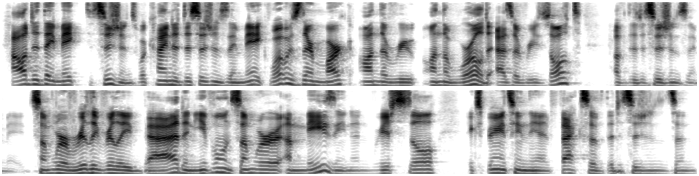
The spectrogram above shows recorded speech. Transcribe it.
how did they make decisions? What kind of decisions they make? What was their mark on the re- on the world as a result of the decisions they made? Some were really really bad and evil and some were amazing and we're still experiencing the effects of the decisions and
